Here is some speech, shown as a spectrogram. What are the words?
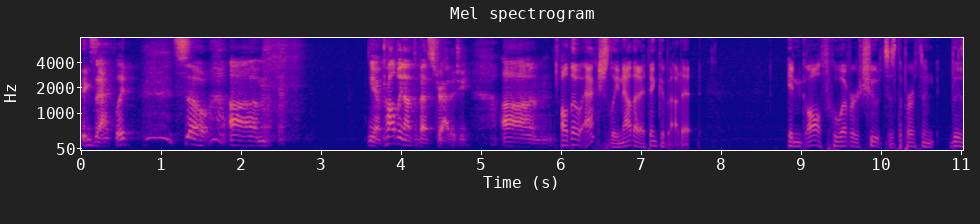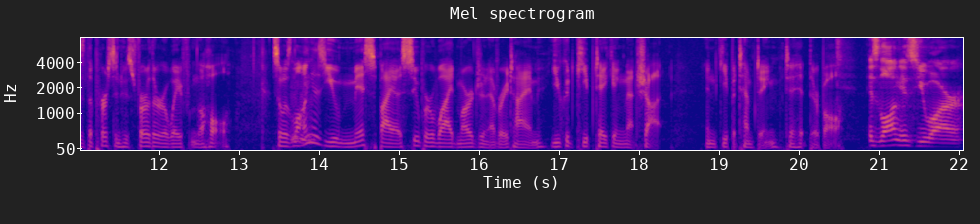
exactly. So, um, yeah, probably not the best strategy. Um, Although actually, now that I think about it, in golf, whoever shoots is the person is the person who's further away from the hole. So as long mm-hmm. as you miss by a super wide margin every time, you could keep taking that shot and keep attempting to hit their ball. as long as you are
